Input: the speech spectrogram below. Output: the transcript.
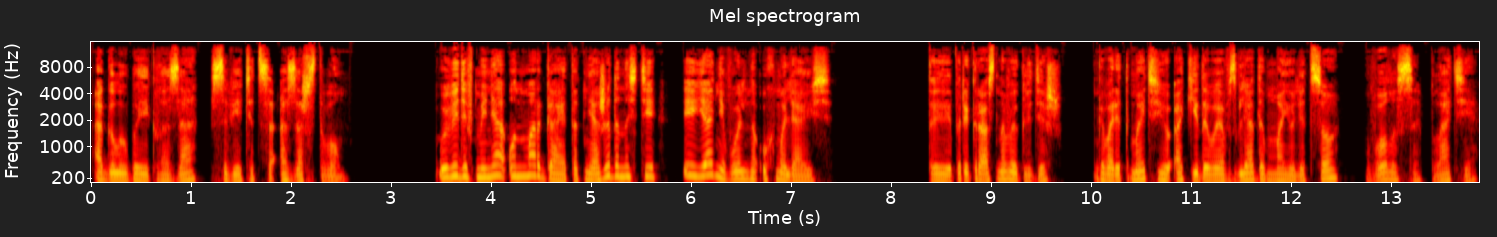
а голубые глаза светятся озорством. Увидев меня, он моргает от неожиданности, и я невольно ухмыляюсь. «Ты прекрасно выглядишь», — говорит Мэтью, окидывая взглядом мое лицо, волосы, платье.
